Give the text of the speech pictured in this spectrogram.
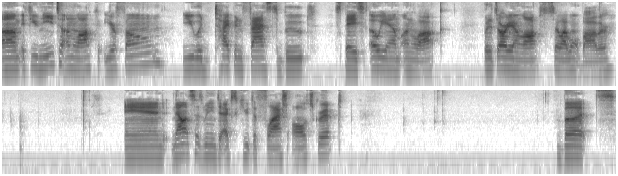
Um, if you need to unlock your phone, you would type in fast boot space OEM unlock but it's already unlocked, so I won't bother. And now it says we need to execute the flash all script. But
